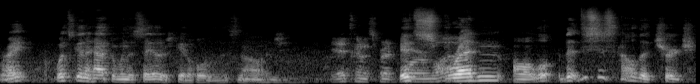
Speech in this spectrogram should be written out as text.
right? What's going to happen when the sailors get a hold of this knowledge? Mm-hmm. Yeah, it's gonna spread It's spreading all over. This is how the church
